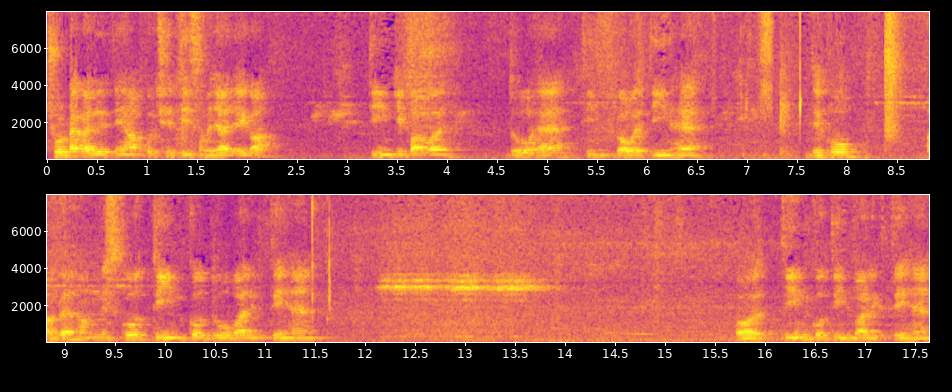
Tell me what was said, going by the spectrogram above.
छोटा कर लेते हैं, आपको छेती समझ आ जाएगा। तीन की पावर दो है, तीन की पावर तीन है। देखो अगर हम इसको तीन को दो बार लिखते हैं और तीन को तीन बार लिखते हैं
